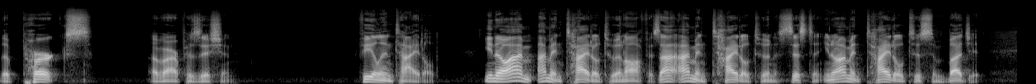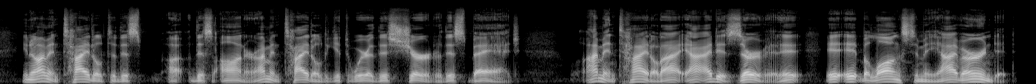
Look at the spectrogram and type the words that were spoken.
the perks of our position. Feel entitled. You know, I'm, I'm entitled to an office. I, I'm entitled to an assistant. You know, I'm entitled to some budget. You know, I'm entitled to this, uh, this honor. I'm entitled to get to wear this shirt or this badge. I'm entitled. I, I deserve it. It, it. it belongs to me. I've earned it.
